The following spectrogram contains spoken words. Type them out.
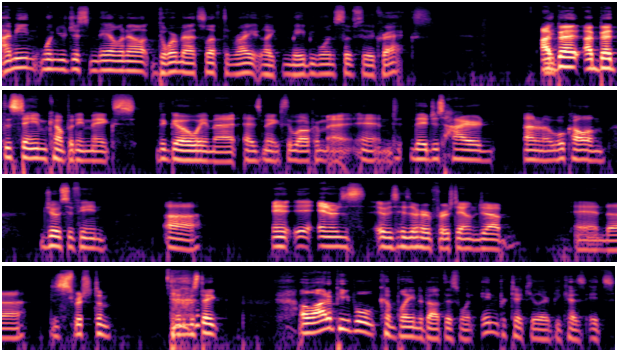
I mean, when you're just mailing out doormats left and right, like maybe one slips through the cracks. I bet I bet the same company makes the go away mat as makes the welcome mat, and they just hired I don't know we'll call him Josephine, uh, and, and it was it was his or her first day on the job, and uh, just switched them, made a mistake. A lot of people complained about this one in particular because it's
